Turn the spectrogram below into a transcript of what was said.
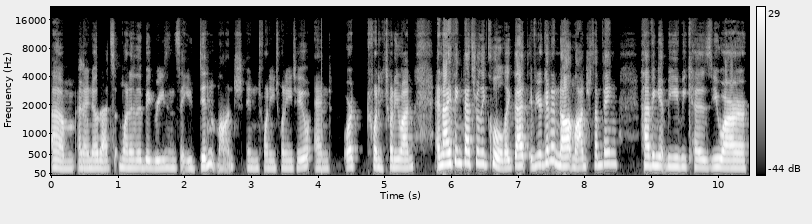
Um, and I know that's one of the big reasons that you didn't launch in 2022 and or 2021. And I think that's really cool. Like that, if you're gonna not launch something, having it be because you are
